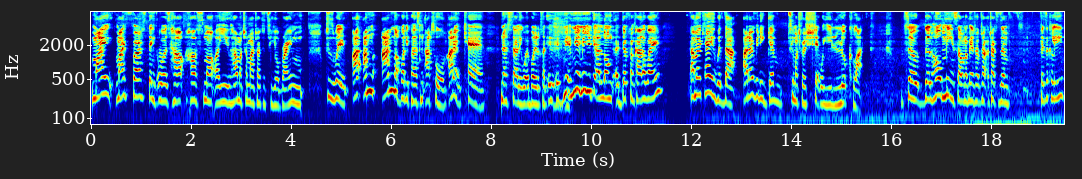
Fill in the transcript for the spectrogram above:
My my first thing was how how smart are you? How much am I attracted to your brain? Which is weird. I, I'm I'm not body person at all. I don't care necessarily what your body looks like. If, if, me, if me and you get along a different kind of way, I'm okay with that. I don't really give too much of a shit what you look like. So the whole meeting someone and being attra- attracted to them physically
